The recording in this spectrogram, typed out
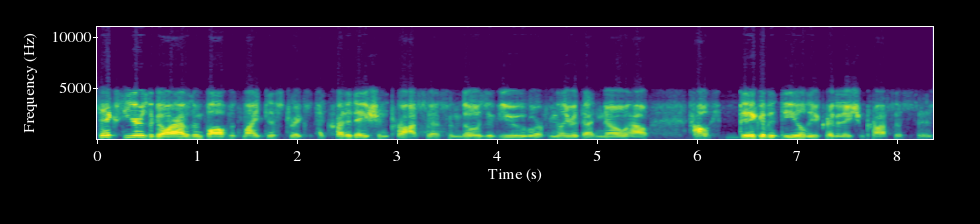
six years ago, I was involved with my district's accreditation process, and those of you who are familiar with that know how, how big of a deal the accreditation process is.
